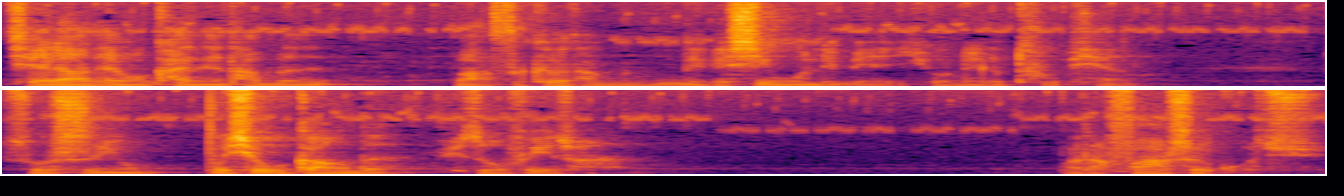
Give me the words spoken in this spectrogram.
前两天我看见他们马斯克他们那个新闻里面有那个图片，说是用不锈钢的宇宙飞船把它发射过去。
